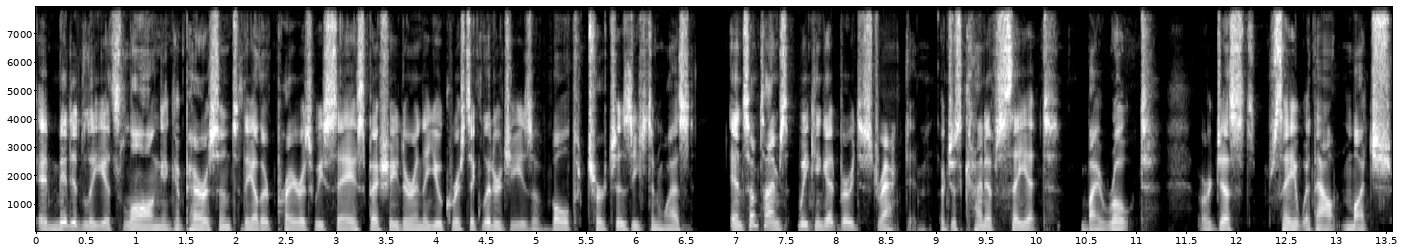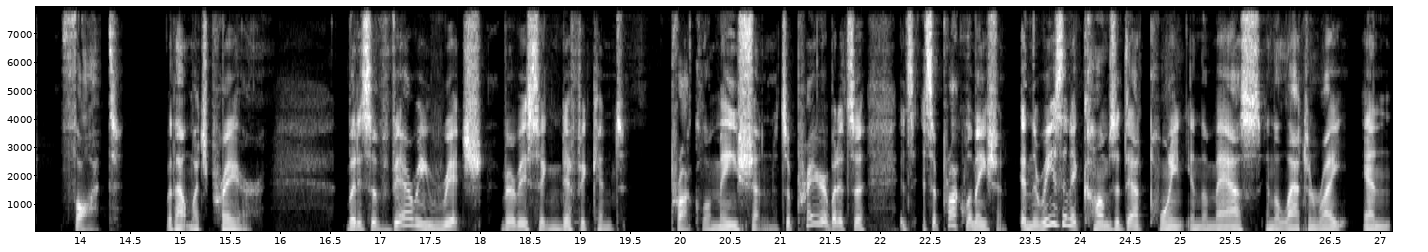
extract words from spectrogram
Admittedly, it's long in comparison to the other prayers we say, especially during the Eucharistic liturgies of both churches, East and West. And sometimes we can get very distracted or just kind of say it by rote or just say it without much thought, without much prayer. But it's a very rich, very significant proclamation. It's a prayer, but it's a it's it's a proclamation. And the reason it comes at that point in the Mass in the Latin Rite and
